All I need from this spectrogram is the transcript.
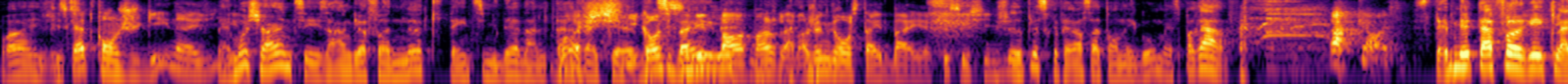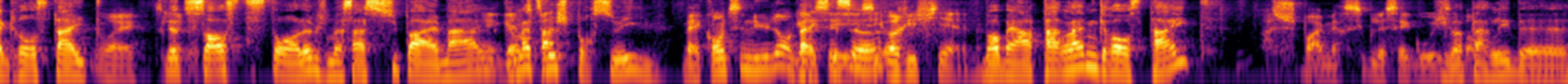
Ouais, T'es capable de conjuguer dans la vie? Ben, moi, je suis un de ces anglophones-là qui t'intimidait dans le temps. Ouais, fait que, il continue de là, bord, mange la une grosse tête baille. Ok, c'est fini. Je faisais plus référence à ton ego, mais c'est pas grave. Ah. C'était métaphorique, la grosse tête. ouais. Puis là, tu sors cette histoire-là, puis je me sens super mal. Hey, Comment tu veux que je poursuive? Ben, continue là, on Ben, c'est c'est ça. c'est horrifiant. là. Bon, ben, en parlant de grosse tête, Ah, super, merci pour le segway. je c'est vais bon. parler de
